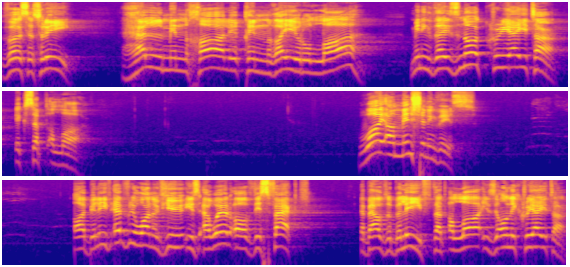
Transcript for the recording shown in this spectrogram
verse 3 هل من خالق غير الله meaning there is no creator except Allah why I'm mentioning this I believe every one of you is aware of this fact about the belief that Allah is the only creator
